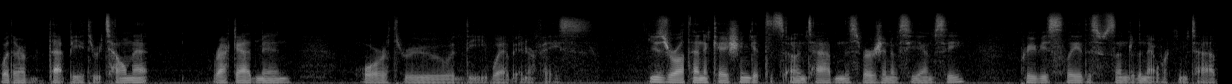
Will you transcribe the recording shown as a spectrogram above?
whether that be through Telnet, RACADM, or through the web interface. User authentication gets its own tab in this version of CMC. Previously, this was under the networking tab.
